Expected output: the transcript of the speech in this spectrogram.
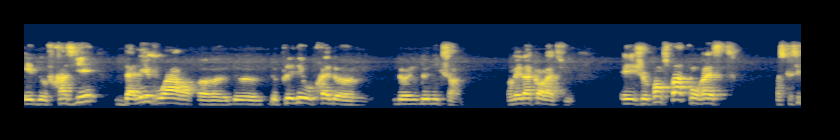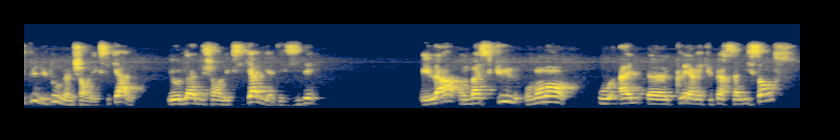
et de Frasier d'aller voir, de, de, plaider auprès de, de Nixon. On est d'accord là-dessus. Et je ne pense pas qu'on reste, parce que c'est plus du tout le même champ lexical. Et au-delà du champ lexical, il y a des idées. Et là, on bascule au moment où euh, Claire récupère sa licence.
